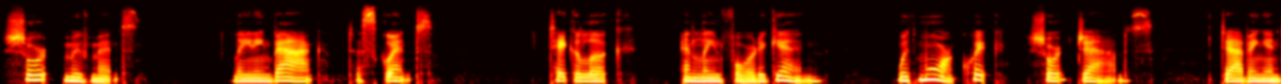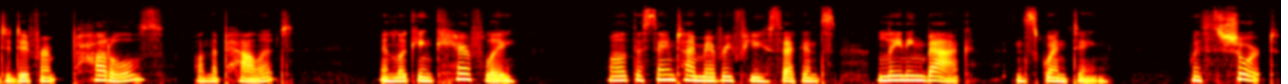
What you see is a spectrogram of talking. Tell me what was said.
short movements, leaning back to squint, take a look, and lean forward again, with more quick, short jabs, dabbing into different puddles on the palette and looking carefully, while at the same time, every few seconds, leaning back and squinting, with short,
